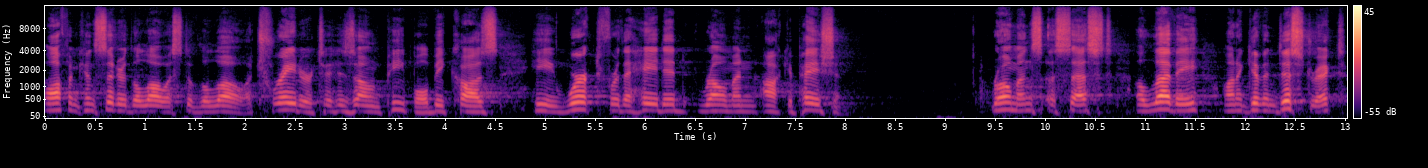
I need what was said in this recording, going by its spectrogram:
often considered the lowest of the low, a traitor to his own people because he worked for the hated Roman occupation. Romans assessed a levy on a given district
